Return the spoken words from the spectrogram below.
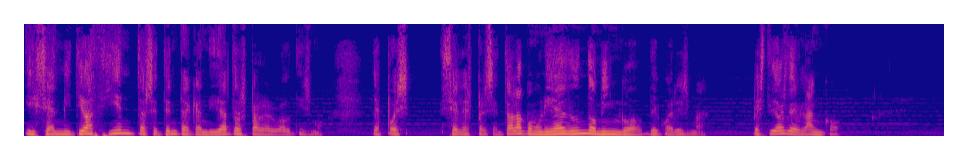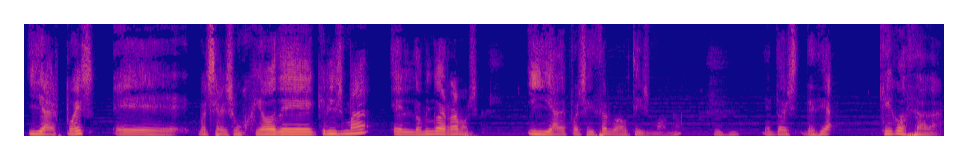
y, y se admitió a 170 candidatos para el bautismo. Después se les presentó a la comunidad de un domingo de cuaresma, vestidos de blanco. Y ya después eh, pues se les ungió de crisma el domingo de Ramos. Y ya después se hizo el bautismo, ¿no? Entonces decía, qué gozada,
